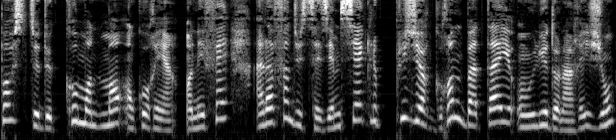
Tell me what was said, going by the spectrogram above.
poste de commandement en coréen. En effet, à la fin du XVIe siècle, plusieurs grandes batailles ont eu lieu dans la région,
